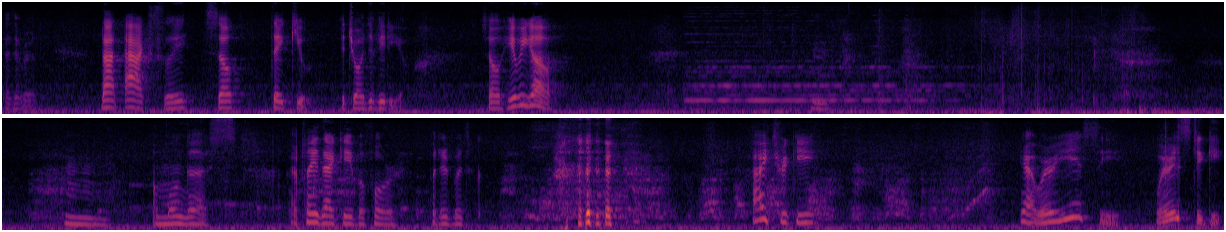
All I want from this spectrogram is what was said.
doesn't really. Not actually. So, thank you. Enjoy the video. So, here we go. Hmm. Hmm. Among Us. I played that game before, but it was. Hi, Tricky. Yeah, where is he? Where is Sticky?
